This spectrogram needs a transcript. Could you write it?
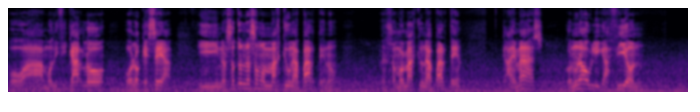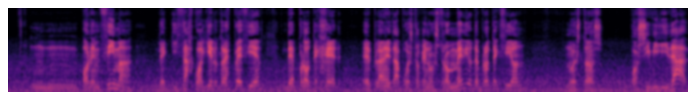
o a modificarlo o lo que sea. Y nosotros no somos más que una parte, ¿no? Somos más que una parte, además, con una obligación mmm, por encima de quizás cualquier otra especie de proteger el planeta, puesto que nuestros medios de protección, nuestra posibilidad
